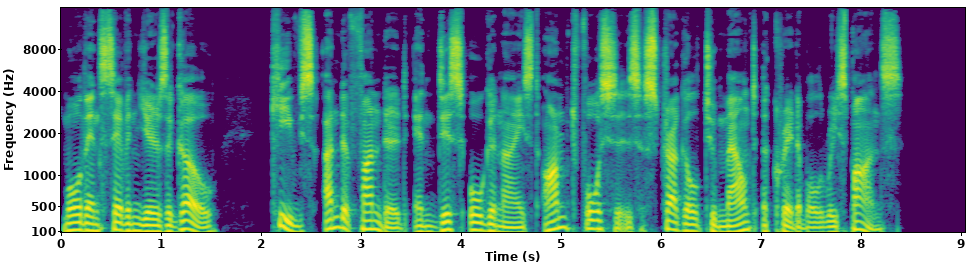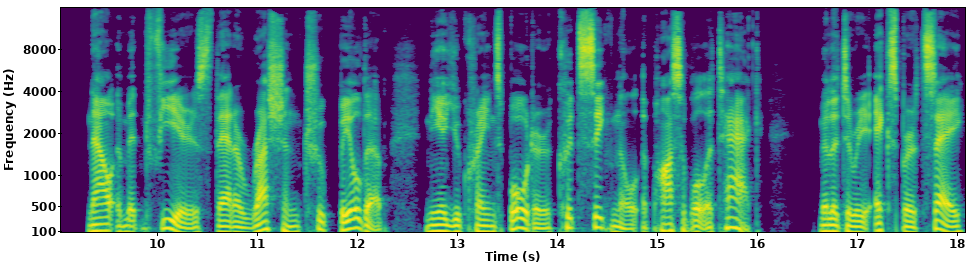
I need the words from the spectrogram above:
more than seven years ago, Kiev's underfunded and disorganized armed forces struggled to mount a credible response. Now, amid fears that a Russian troop buildup near Ukraine's border could signal a possible attack, military experts say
